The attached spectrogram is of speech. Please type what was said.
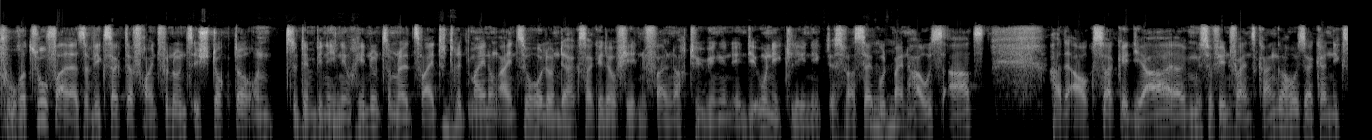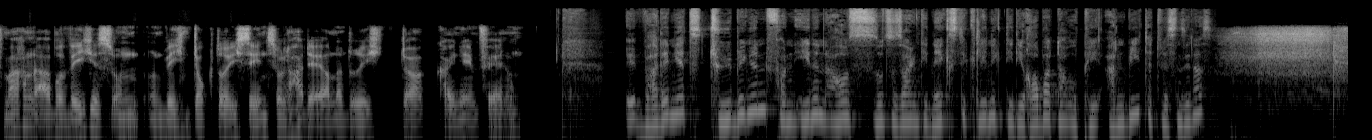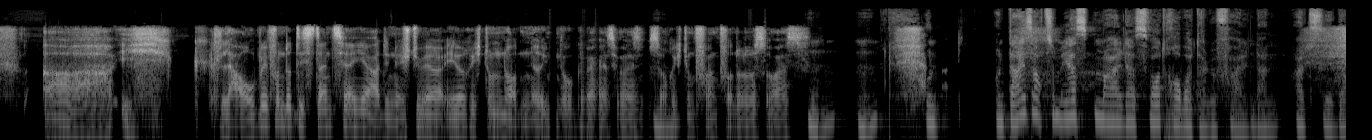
purer Zufall. Also wie gesagt, der Freund von uns ist Doktor und zu dem bin ich noch hin, um eine zweite, mhm. Drittmeinung einzuholen und der hat gesagt, geht auf jeden Fall nach Tübingen in die Uniklinik. Das war sehr mhm. gut. Mein Hausarzt hatte auch gesagt, ja, er muss auf jeden Fall ins Krankenhaus, er kann nichts machen, aber welches und, und welchen Doktor ich sehen soll, hatte er natürlich da keine Empfehlung. War denn jetzt Tübingen von Ihnen aus sozusagen die nächste Klinik, die die Roboter-OP anbietet? Wissen Sie das? Uh, ich glaube von der Distanz her ja. Die nächste wäre eher Richtung Norden irgendwo gewesen, so mhm. Richtung Frankfurt oder sowas. Mhm, mh. Und, und da ist auch zum ersten Mal das Wort Roboter gefallen dann, als Sie da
